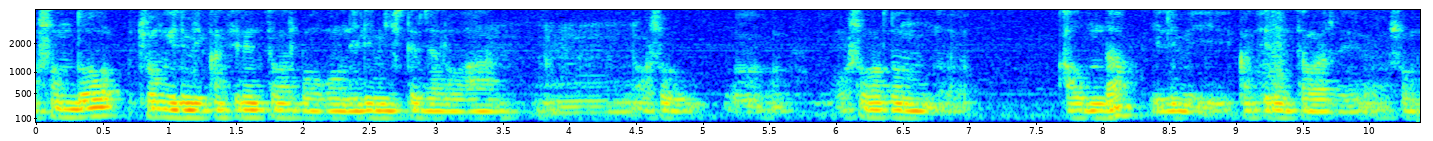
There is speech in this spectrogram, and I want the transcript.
Ошондо чоң илимий конференциялар болгон илимий иштер жазылган ошол э, ошолордун э, алдында илимий конференциялар ошол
